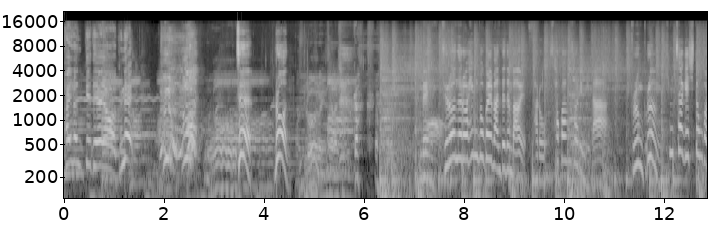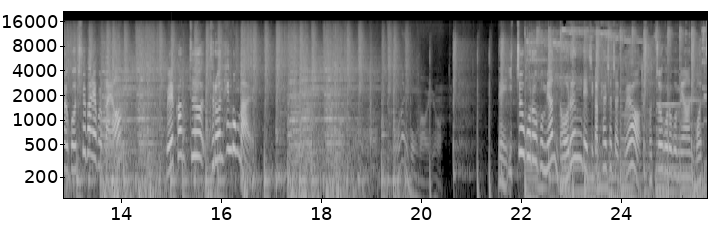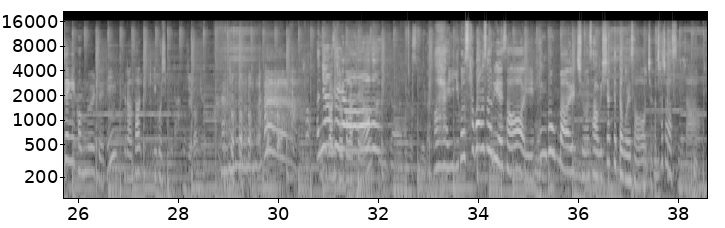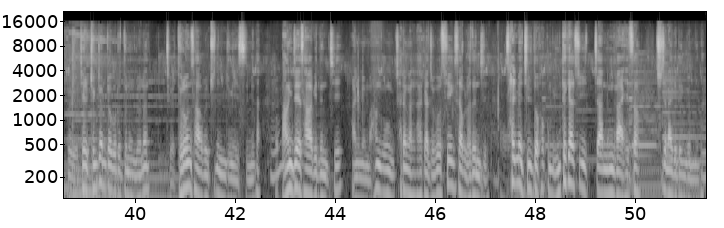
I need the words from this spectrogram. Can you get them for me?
파일럿께 대하여 경례 드론! 드론으로 인사를 하십니까? 네, 드론으로 행복을 만드는 마을 바로 서광서리입니다. 부릉부릉 힘차게 시동 걸고 출발해 볼까요? welcome to 드론 행복 마을. 네, 이쪽으로 보면 너른 대지가 펼쳐져 있고요. 저쪽으로 보면 멋쟁이 건물들이 들어선 이곳입니다. 것 같아요. 반갑습니다. 아, 이거 사광서리에서 이 행복마을 지원 사업이 시작됐다고 해서 제가 찾아왔습니다. 그 제일 중점적으로 두는 거는 저 드론 사업을 추진 중에 있습니다. 뭐 방제 사업이든지 아니면 뭐 항공 촬영을 해가지고 수익 사업을 하든지 삶의 질도 조금 윤택할 수 있지 않는가 해서 추진하게 된 겁니다.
